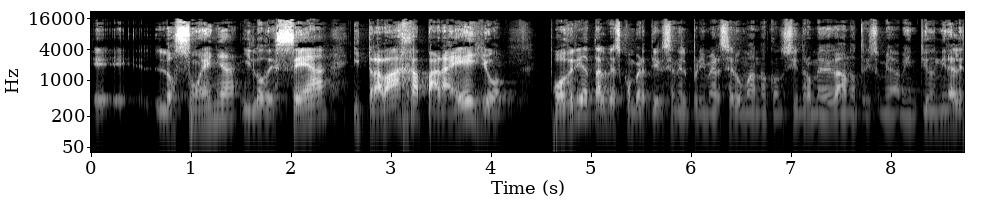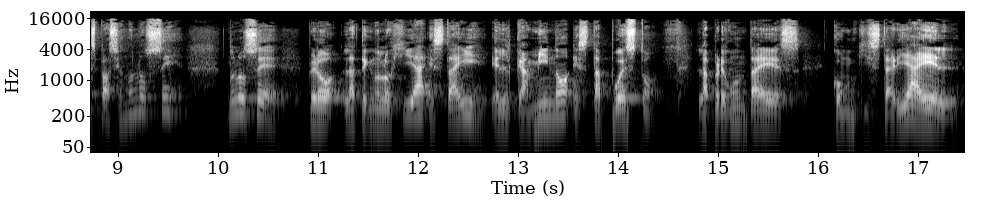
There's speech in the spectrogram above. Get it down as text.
eh, lo sueña y lo desea y trabaja para ello, podría tal vez convertirse en el primer ser humano con síndrome de Down o trisomía 21 en ir al espacio. No lo sé, no lo sé, pero la tecnología está ahí, el camino está puesto. La pregunta es, ¿conquistaría él,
